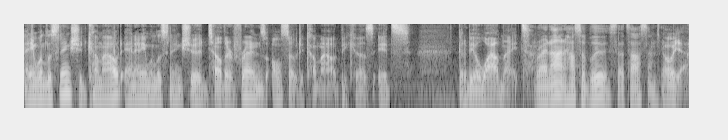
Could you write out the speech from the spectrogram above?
Anyone listening should come out, and anyone listening should tell their friends also to come out because it's going to be a wild night. Right on, House of Blues. That's awesome. Oh, yeah.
